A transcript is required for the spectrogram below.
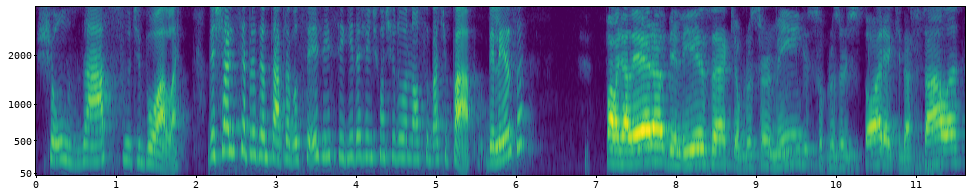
showzaço de bola. Deixar ele se apresentar para vocês e em seguida a gente continua nosso bate-papo, beleza? Fala galera, beleza? Aqui é o professor Mendes, sou professor de História aqui da sala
